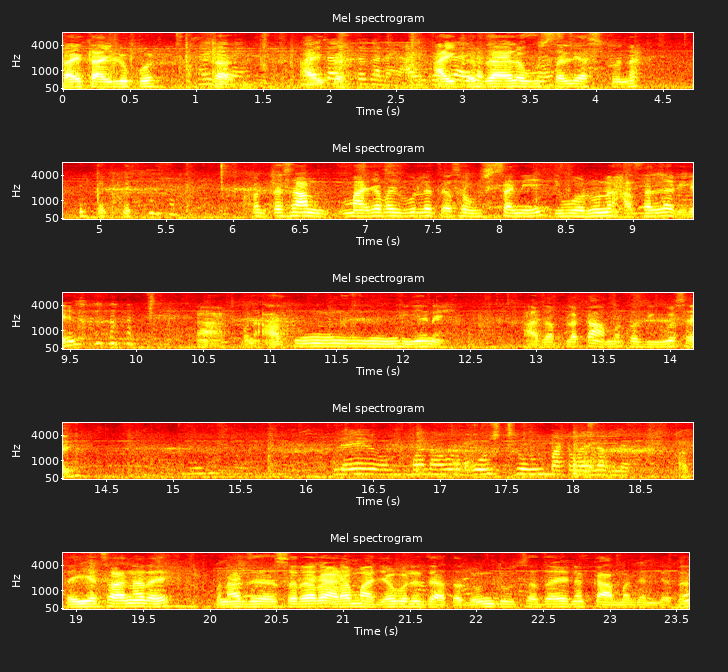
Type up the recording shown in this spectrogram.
काय ताई लोक? आईकडे आईकर जायला उत्साही असतो ना? पण तसं आम माझ्या बायकोला तसा उत्साह नाही ती वरून हसायला लागले. हां पण आतून हे नाही. आज आपला कामाचा दिवस आहे. लय मनावर बोज ठेवून पाठवायला लागल्या. आता हे चालणार आहे पण आज सरळ राडा माझ्यावरच आहे. आता दोन दिवसाचा आहे ना कामा धंद्याचा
